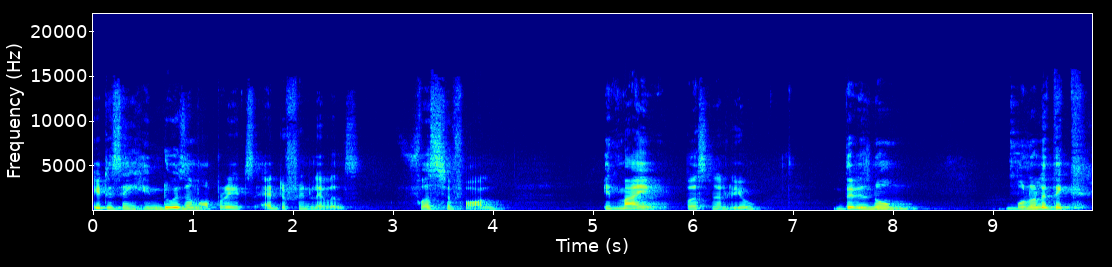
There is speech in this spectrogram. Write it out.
it is saying Hinduism operates at different levels. First of all, in my personal view, there is no monolithic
